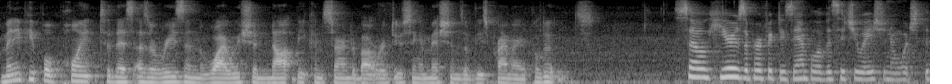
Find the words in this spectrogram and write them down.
Many people point to this as a reason why we should not be concerned about reducing emissions of these primary pollutants. So, here's a perfect example of a situation in which the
